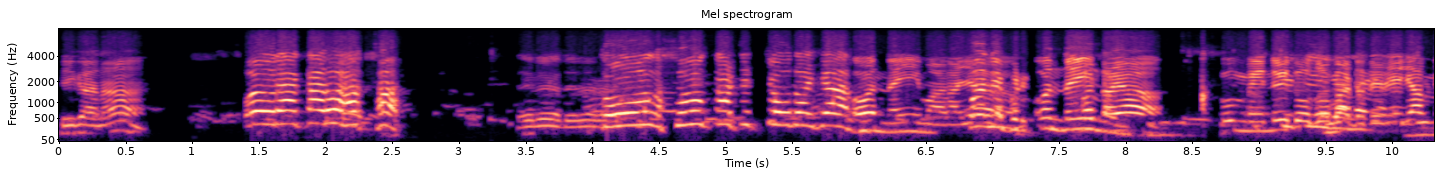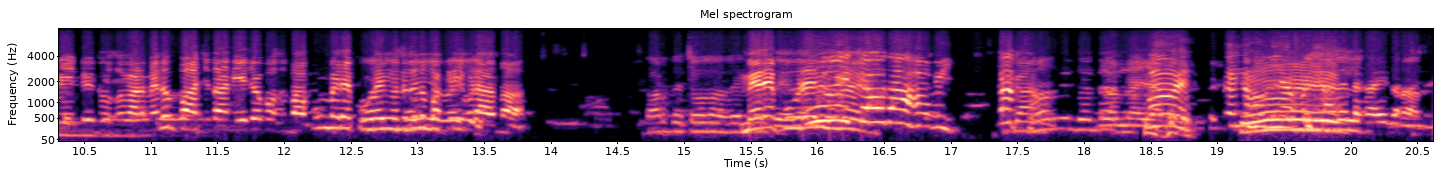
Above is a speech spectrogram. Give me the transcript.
ਠੀਕ ਆ ਨਾ। ਓਏ ਉਰਾ ਕਰੋ ਹੱਥ 200 ਘੱਟ 14000 ਉਹ ਨਹੀਂ ਮਹਾਰਾਜ ਉਹ ਨਹੀਂ ਤਾਇਆ ਤੂੰ ਮੈਨੂੰ ਹੀ 200 ਘੱਟ ਦੇ ਦੇ ਜਾਂ ਮੈਨੂੰ ਹੀ 200 ਘੱਟ। ਮੈਨੂੰ ਬਚਦਾ ਨਹੀਂ ਜੋ ਕੁਛ ਬਾਪੂ ਮੇਰੇ ਪੂਰੇ ਹੁੰਦੇ ਤੈਨੂੰ ਬੱਕਰੀ ਫੜਾਦਾ ਕਰ ਦੇ 14 ਦੇ ਮੇਰੇ ਪੂਰੇ ਵੀ ਪੂਰੀ ਹੁੰਦੇ 14 ਹੋ ਗਈ। ਓਏ ਕੰਨ ਹੋ ਗਿਆ ਪੈਸੇ ਲਿਖਾਈ ਕਰਾ ਦੇ।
